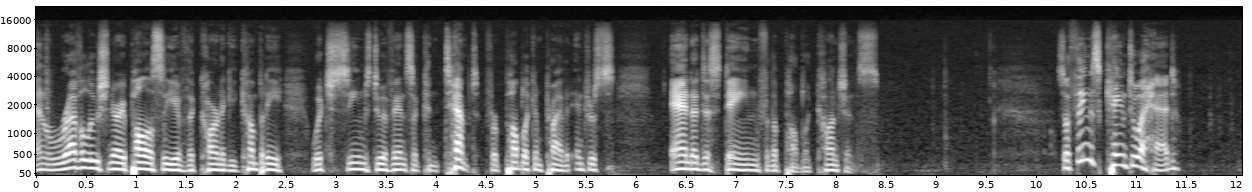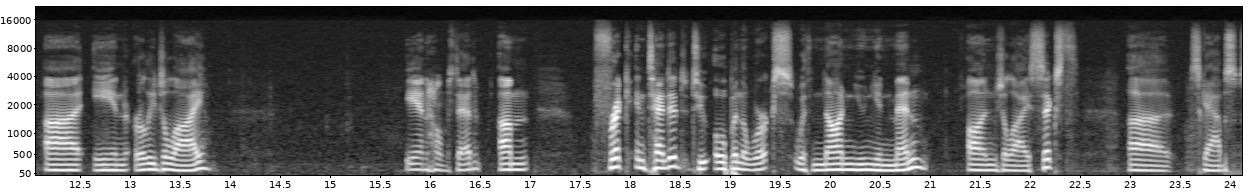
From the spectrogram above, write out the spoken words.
and revolutionary policy of the Carnegie Company, which seems to evince a contempt for public and private interests and a disdain for the public conscience. So things came to a head uh, in early July in Homestead. Um, Frick intended to open the works with non union men on July 6th. Uh, scabs.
